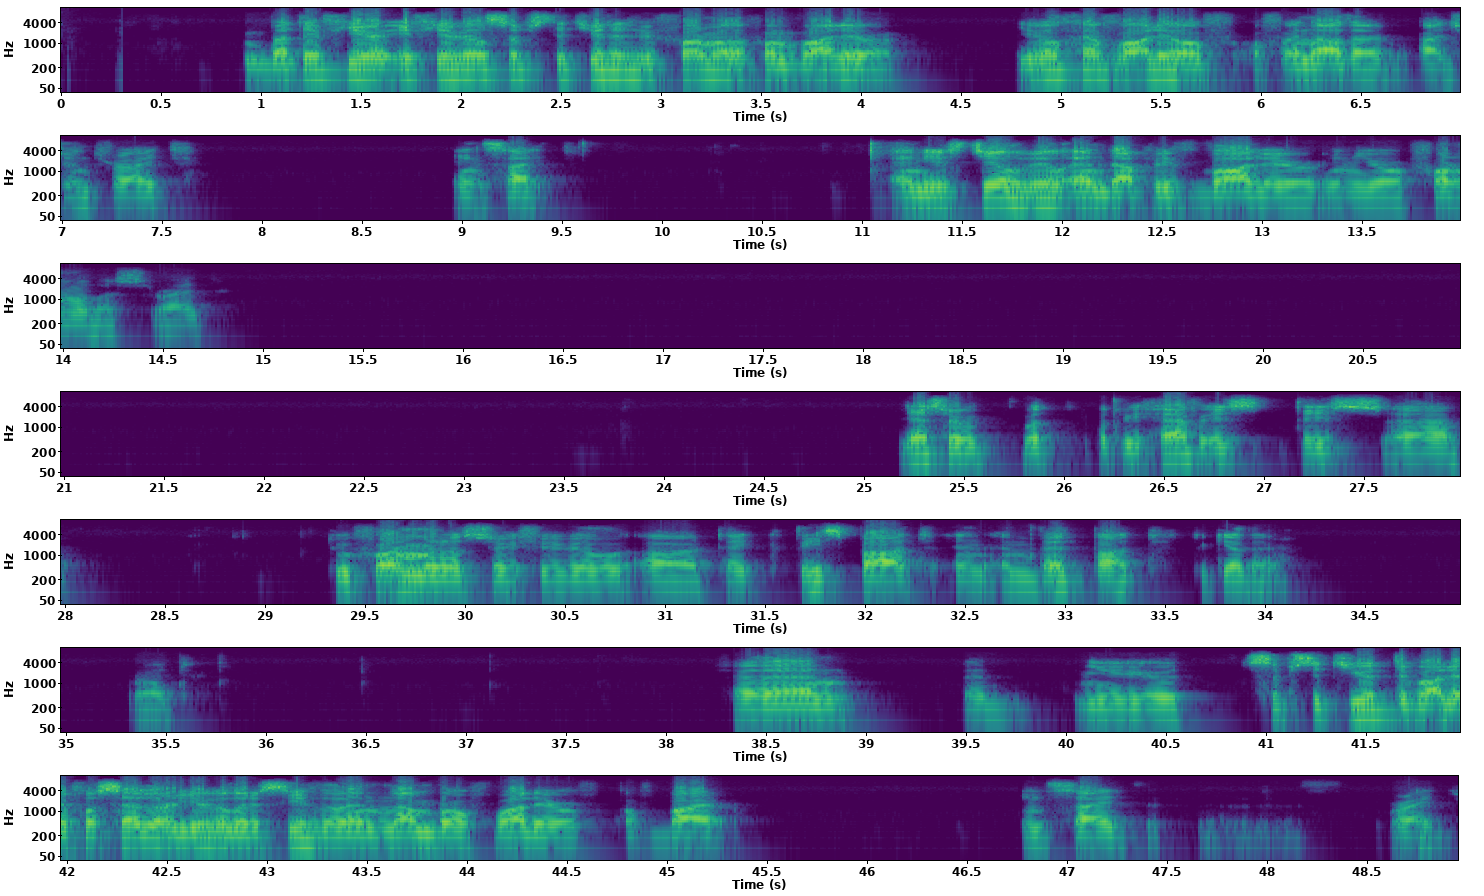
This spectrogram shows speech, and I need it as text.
But if you if you will substitute it with formula from value you will have value of of another agent right? Inside. And you still will end up with value in your formulas, right? Yeah, so what, what we have is this uh, two formulas. So if we will uh, take this part and, and that part together, right? So then uh, you substitute the value for seller, you will receive the number of value of, of buyer inside, uh, right?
